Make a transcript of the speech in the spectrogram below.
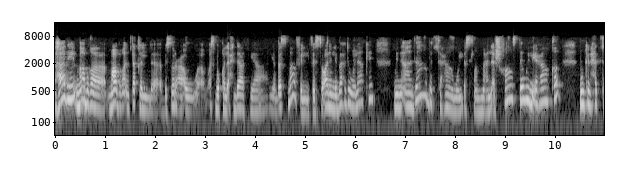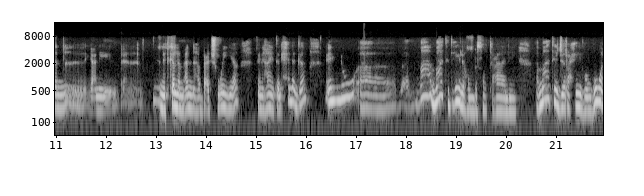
هذه ما أبغى ما أبغى أنتقل بسرعة أو أسبق الأحداث يا يا بسمة في في السؤال اللي بعده ولكن من آداب التعامل أصلا مع الأشخاص ذوي الإعاقة ممكن حتى يعني نتكلم عنها بعد شوية في نهاية الحلقة إنه ما ما تدعي لهم بصوت عالي ما تجرحيهم هو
